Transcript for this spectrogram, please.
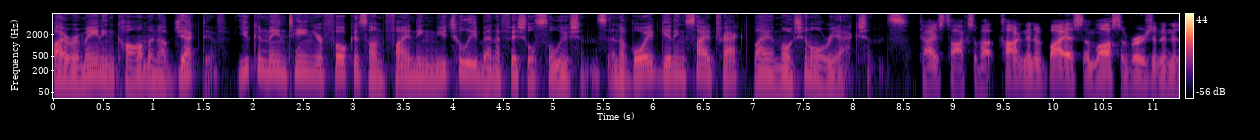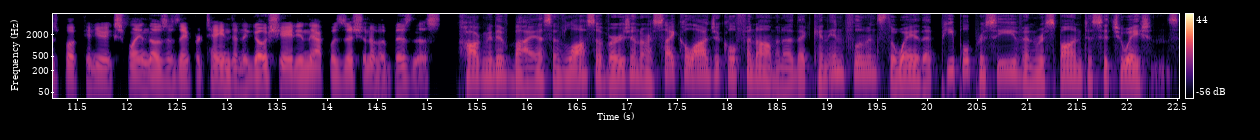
By remaining calm and objective, you can maintain your focus on finding mutually beneficial solutions and avoid getting sidetracked by emotional reactions. Chris talks about cognitive bias and loss aversion in his book. Can you explain those as they pertain to negotiating the acquisition of a business? Cognitive bias and loss aversion are psychological phenomena that can influence the way that people perceive and respond to situations,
